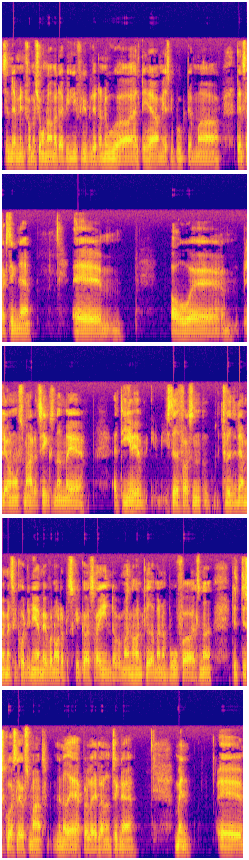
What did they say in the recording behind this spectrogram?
sende dem informationer om, at der er billige flybilletter nu, og alt det her, om jeg skal booke dem, og den slags ting der. Øhm, og øh, lave nogle smarte ting, sådan noget med, at de øh, i stedet for sådan, du ved det der med, at man skal koordinere med, hvornår der skal gøres rent, og hvor mange håndklæder man har brug for, og sådan noget, det, det skulle også laves smart med noget app eller et eller andet, tænker jeg. Men øh,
